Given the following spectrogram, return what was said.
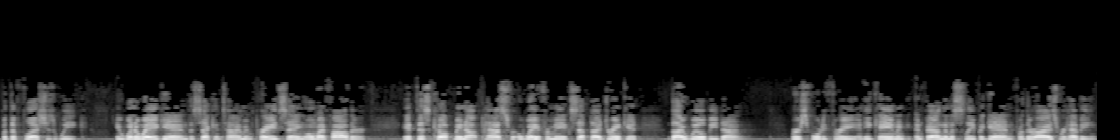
but the flesh is weak. He went away again the second time and prayed, saying, O my Father, if this cup may not pass away from me, except I drink it, thy will be done. Verse 43, And he came and found them asleep again, for their eyes were heavy.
